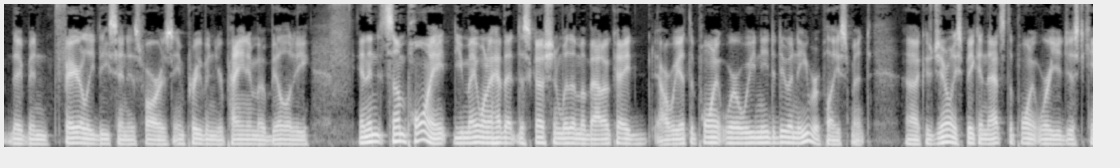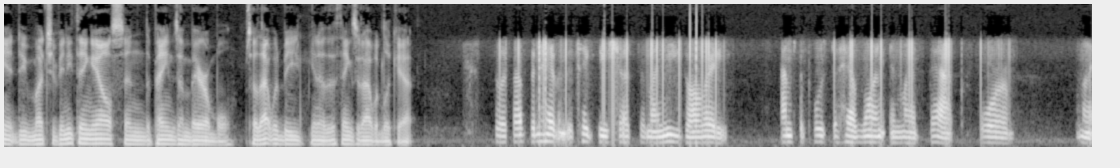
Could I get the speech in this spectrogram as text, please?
they've been fairly decent as far as improving your pain and mobility. And then at some point, you may want to have that discussion with them about okay, are we at the point where we need to do a knee replacement? Because uh, generally speaking, that's the point where you just can't do much of anything else, and the pain's unbearable. So that would be, you know, the things that I would look at. So if I've been having to take these shots in my knees already, I'm supposed to have one in my back for my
